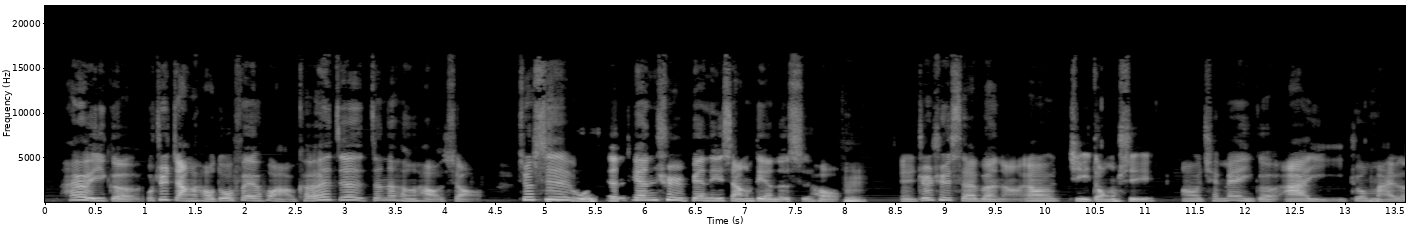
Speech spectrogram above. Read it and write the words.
还有一个，我就讲了好多废话，可是这真的很好笑。就是我前天去便利商店的时候，嗯，诶、就去 Seven 啊，要寄东西，然后前面一个阿姨就嗯买了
